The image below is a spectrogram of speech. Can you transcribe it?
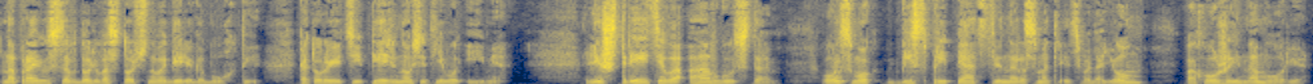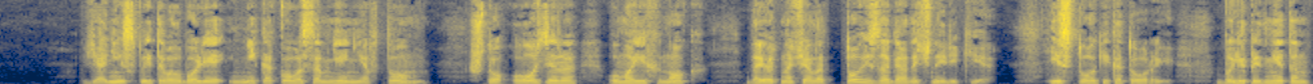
направился вдоль восточного берега бухты, которая теперь носит его имя. Лишь 3 августа он смог беспрепятственно рассмотреть водоем, похожий на море. Я не испытывал более никакого сомнения в том, что озеро у моих ног дает начало той загадочной реке, истоки которой были предметом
